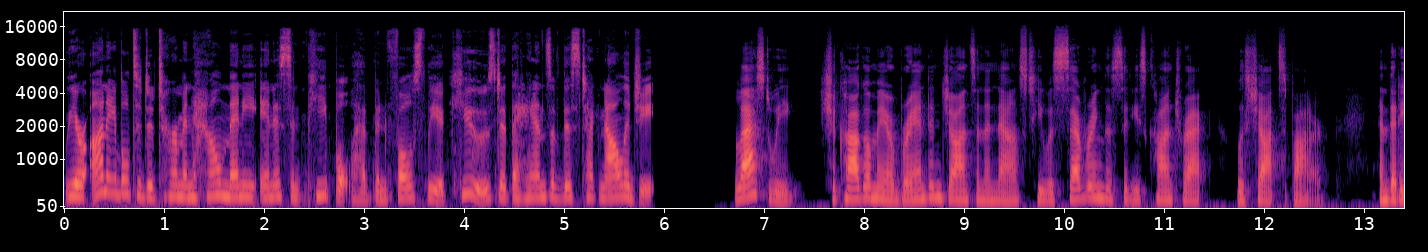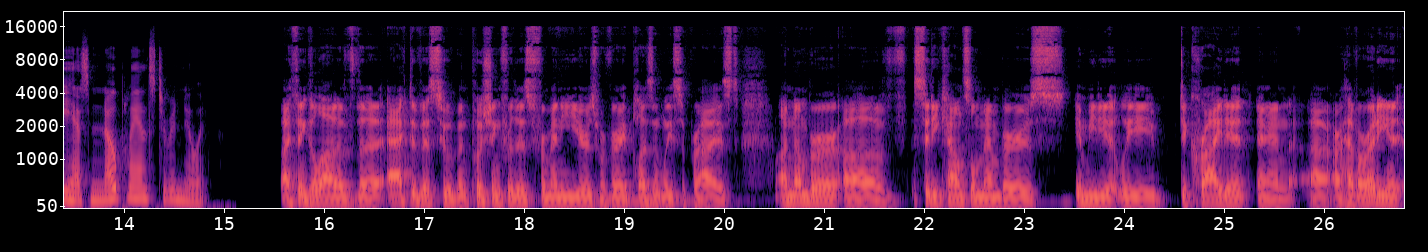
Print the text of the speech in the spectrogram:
we are unable to determine how many innocent people have been falsely accused at the hands of this technology. Last week, Chicago Mayor Brandon Johnson announced he was severing the city's contract with ShotSpotter and that he has no plans to renew it. I think a lot of the activists who have been pushing for this for many years were very pleasantly surprised. A number of city council members immediately decried it and uh, have already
